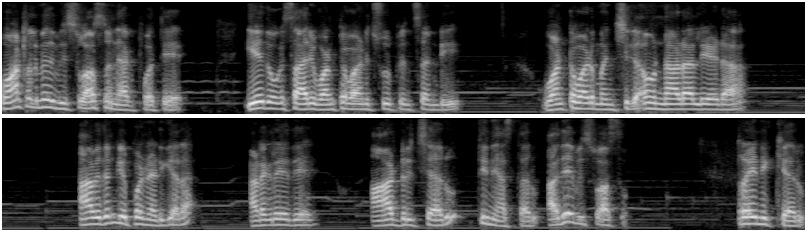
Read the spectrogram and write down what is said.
హోటల్ మీద విశ్వాసం లేకపోతే ఏదో ఒకసారి వంటవాడిని చూపించండి వంటవాడు మంచిగా ఉన్నాడా లేడా? ఆ విధంగా ఎప్పుడైనా అడిగారా? అడగలేదే. ఆర్డర్ ఇచ్చారు తినేస్తారు. అదే విశ్వాసం. ట్రైన్ ఎక్కారు.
